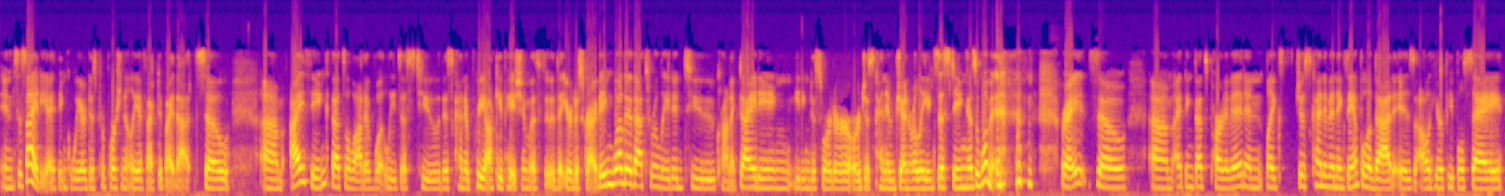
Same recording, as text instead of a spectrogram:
in society. I think we are disproportionately affected by that. So um, I think that's a lot of what leads us to this kind of preoccupation with food that you're describing, whether that's related to chronic dieting, eating disorder, or just kind of generally existing as a woman, right? So um, I think that's part of it. And like, just kind of an example of that is I'll hear people say,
